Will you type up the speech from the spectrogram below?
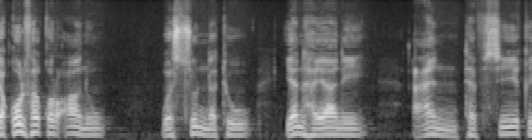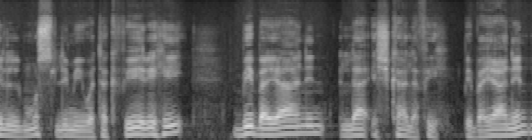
يقول فالقرآن والسنة ينهيان عن تفسيق المسلم وتكفيره ببيان لا إشكال فيه ببيان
